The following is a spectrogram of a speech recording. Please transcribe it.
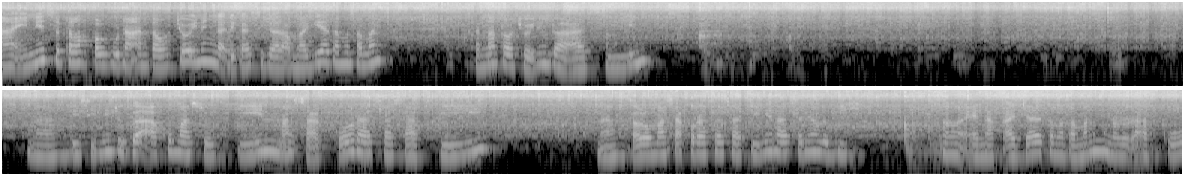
Nah, ini setelah penggunaan tauco ini nggak dikasih garam lagi ya teman-teman, karena tauco ini udah asin. Nah, di sini juga aku masukin masako rasa sapi. Nah, kalau masako rasa sapi ini rasanya lebih eh, enak aja teman-teman menurut aku,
